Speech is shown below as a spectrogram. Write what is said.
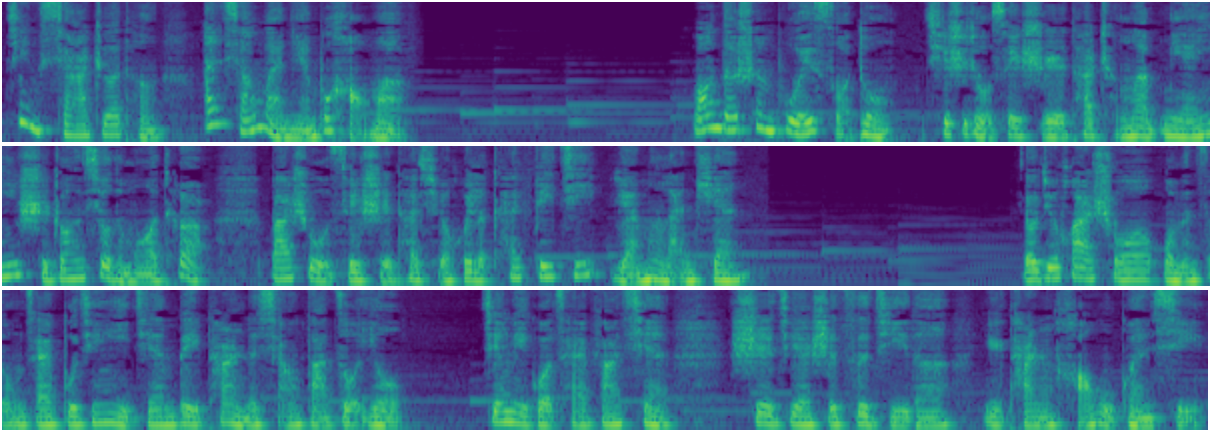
净瞎折腾，安享晚年不好吗？王德顺不为所动。七十九岁时，他成了棉衣时装秀的模特；八十五岁时，他学会了开飞机，圆梦蓝天。有句话说：“我们总在不经意间被他人的想法左右，经历过才发现，世界是自己的，与他人毫无关系。”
